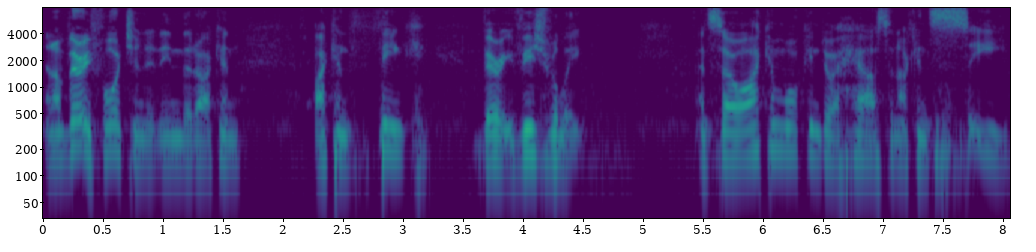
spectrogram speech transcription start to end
And I'm very fortunate in that I can, I can think very visually. And so I can walk into a house and I can see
